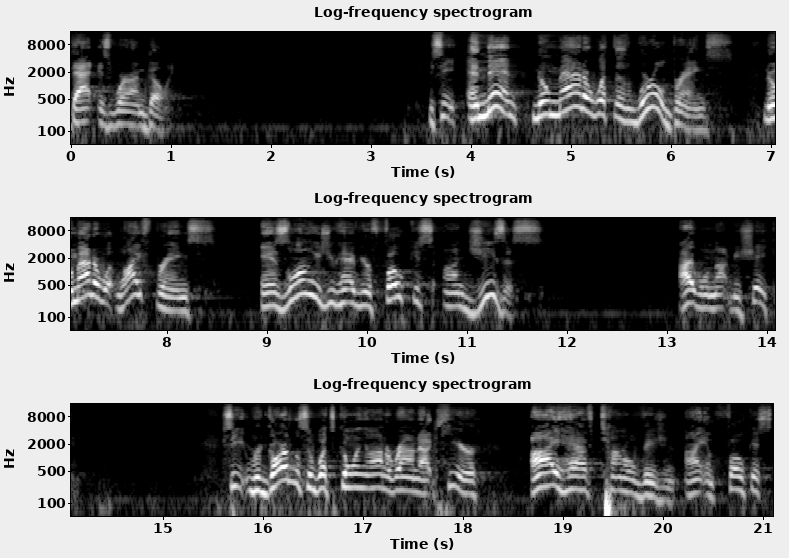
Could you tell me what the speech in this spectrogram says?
That is where I'm going. You see, and then no matter what the world brings, no matter what life brings, as long as you have your focus on Jesus, I will not be shaken. See, regardless of what's going on around out here, I have tunnel vision. I am focused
